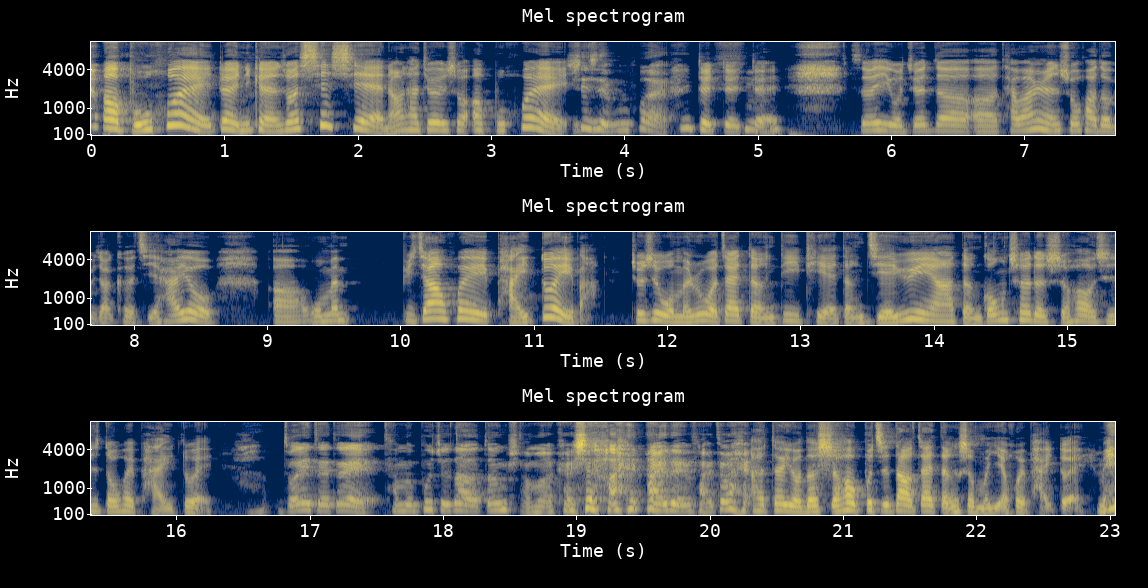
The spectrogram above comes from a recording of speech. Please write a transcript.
哦，不会，对，你可能说谢谢，然后他就会说哦不会，谢谢不会，对对对。所以我觉得呃台湾人说话都比较客气，还有呃我们比较会排队吧。就是我们如果在等地铁、等捷运啊、等公车的时候，其实都会排队。对对对，他们不知道等什么，可是还还得排队啊。对，有的时候不知道在等什么也会排队，没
